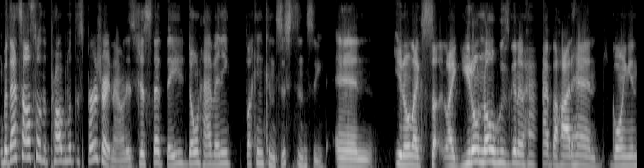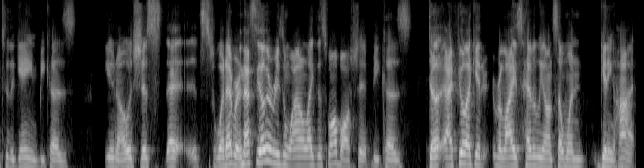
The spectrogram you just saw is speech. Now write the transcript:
but that's also the problem with the Spurs right now. It's just that they don't have any fucking consistency. And you know, like so, like you don't know who's gonna have the hot hand going into the game because You know, it's just that it's whatever, and that's the other reason why I don't like the small ball shit because I feel like it relies heavily on someone getting hot.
